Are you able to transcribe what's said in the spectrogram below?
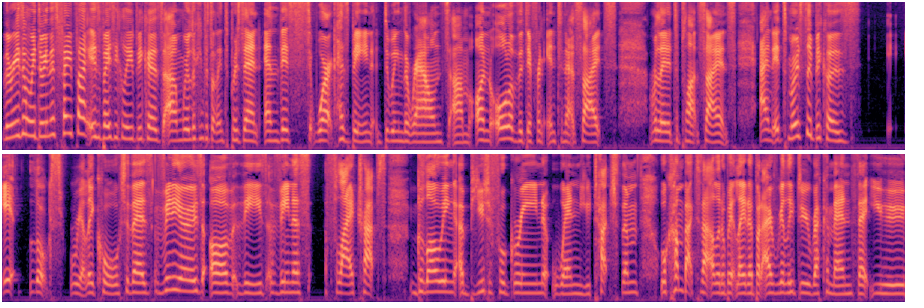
The reason we're doing this paper is basically because um, we're looking for something to present, and this work has been doing the rounds um, on all of the different internet sites related to plant science. And it's mostly because it looks really cool. So there's videos of these Venus flytraps glowing a beautiful green when you touch them. We'll come back to that a little bit later, but I really do recommend that you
